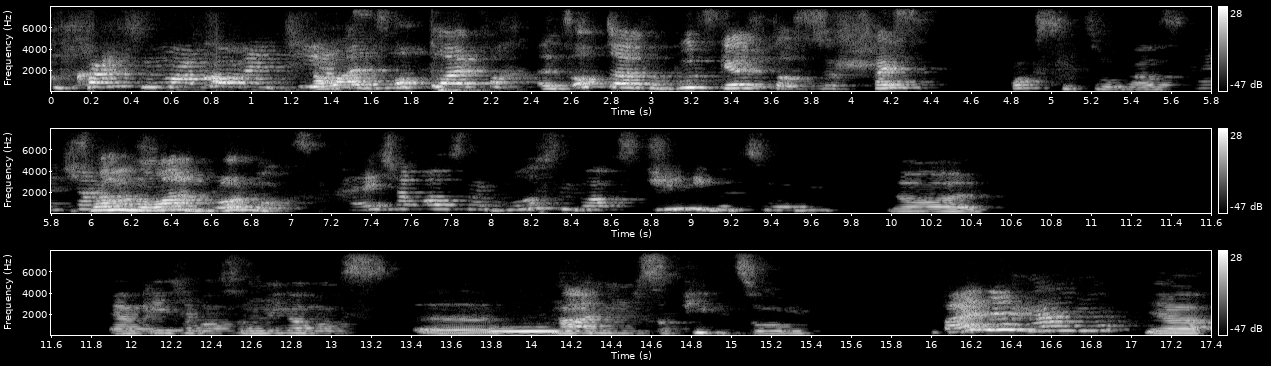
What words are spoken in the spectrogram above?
Du kannst nur mal kommentieren. Aber als ob du einfach, als ob du einfach Bulls Geld aus dieser scheiß Box gezogen hast. ich Ich war eine normale Brawlbox. Ich hab aus einer großen Box Genie gezogen. Lol. Ja, okay, ich habe aus einer Megabox äh, Nani und Mr. P gezogen. Beide Namen. Ja.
